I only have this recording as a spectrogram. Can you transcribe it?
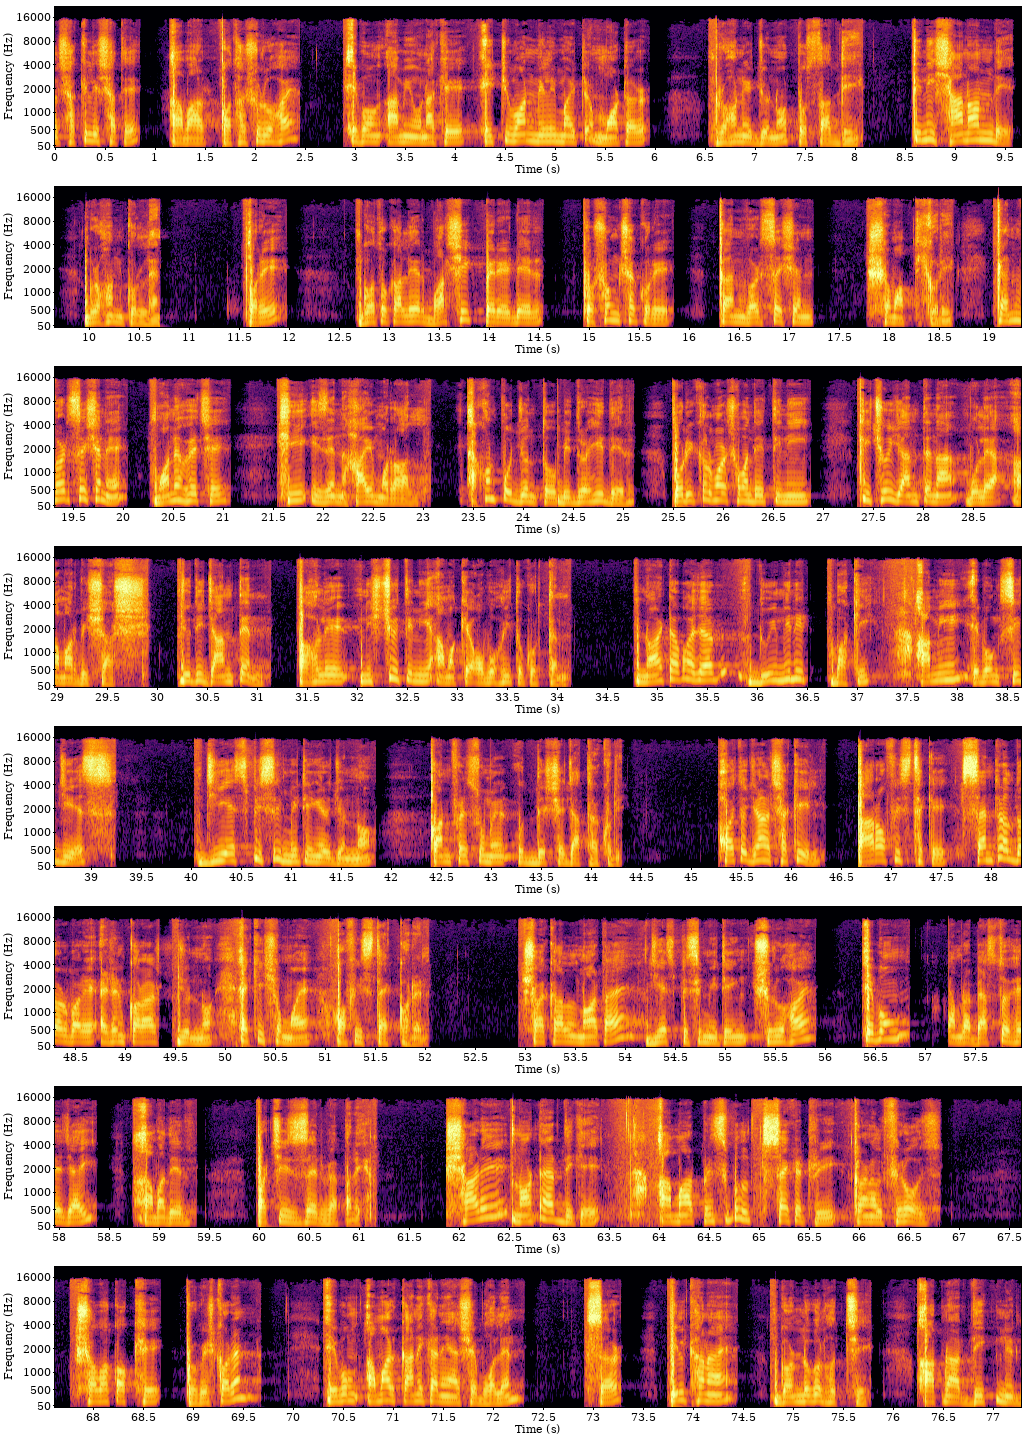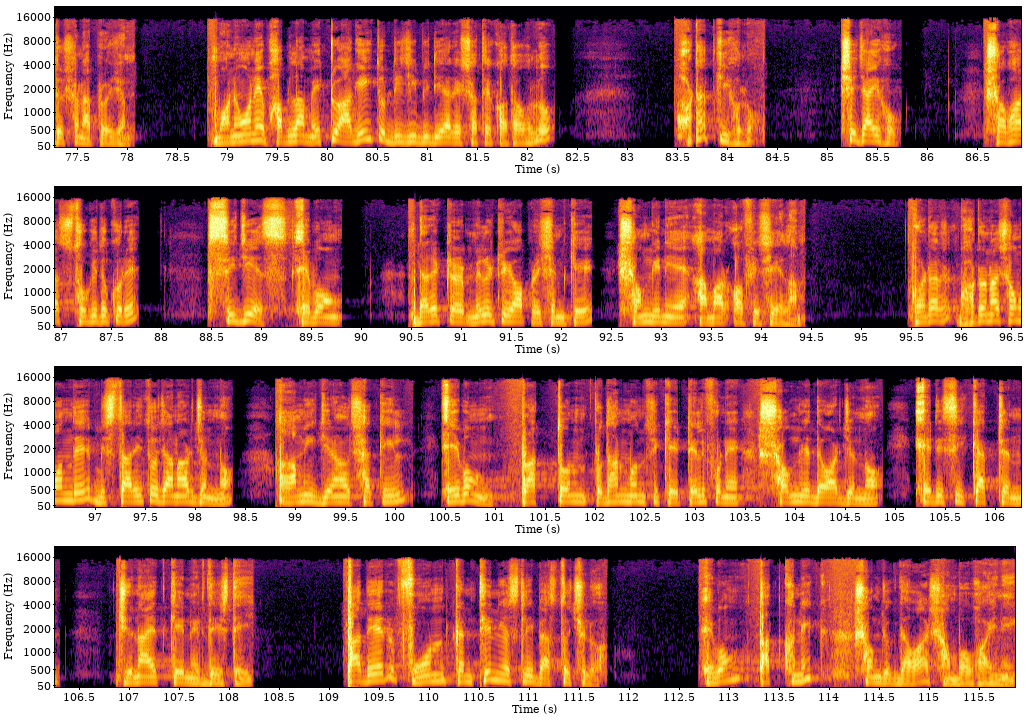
General শাকিলের সাথে আমার কথা শুরু হয় এবং আমি ওনাকে এইটি ওয়ান মিলিমিটার মোটর গ্রহণের জন্য প্রস্তাব দিই। তিনি সানন্দে গ্রহণ করলেন। পরে গতকালের বার্ষিক প্যারেডের প্রশংসা করে কনভারসেশন সমাপ্তি করি। কনভারসেশনে মনে হয়েছে he is in high morale এখন পর্যন্ত বিদ্রোহীদের পরিকল্পনা সম্বন্ধে তিনি কিছুই জানতেন না বলে আমার বিশ্বাস। যদি জানতেন, তাহলে নিশ্চয়ই তিনি আমাকে অবহিত করতেন। নয়টা বাজার দুই মিনিট বাকি। আমি এবং সিজিএস জিএসপিসি মিটিংয়ের জন্য কনফারেন্স রুমের উদ্দেশ্যে যাত্রা করি। হয়তো জেনারেল শাকিল তার অফিস থেকে সেন্ট্রাল দরবারে অ্যাটেন্ড করার জন্য একই সময়ে অফিস ত্যাগ করেন। সকাল নটায় জিএসপিসি মিটিং শুরু হয় এবং আমরা ব্যস্ত হয়ে যাই। আমাদের পারচেজের ব্যাপারে। সাড়ে নটার দিকে আমার প্রিন্সিপাল সেক্রেটারি কর্নেল ফিরোজ সভাকক্ষে প্রবেশ করেন এবং আমার কানে কানে এসে বলেন, স্যার, পিলখানায় গণ্ডগোল হচ্ছে। আপনার দিক নির্দেশনা প্রয়োজন। মনে মনে ভাবলাম, একটু আগেই তো ডিজি বিডিআরের সাথে কথা হলো। হঠাৎ কি হলো? সে যাই হোক, সভা স্থগিত করে সিজিএস এবং ডাইরেক্টর মিলিটারি অপারেশনকে সঙ্গে নিয়ে আমার অফিসে এলাম। ঘটার ঘটনা সম্বন্ধে বিস্তারিত জানার জন্য আমি জেনারেল শাকিল এবং প্রাক্তন প্রধানমন্ত্রীকে টেলিফোনে সঙ্গে দেওয়ার জন্য এডিসি ক্যাপ্টেন জুনায়েদকে নির্দেশ দেই। তাদের ফোন কন্টিনিউয়াসলি ব্যস্ত ছিল এবং তাৎক্ষণিক সংযোগ দেওয়া সম্ভব হয়নি।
